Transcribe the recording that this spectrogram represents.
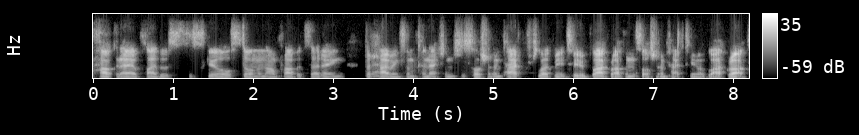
how could I apply those skills still in a nonprofit setting, but having some connections to social impact, which led me to BlackRock and the social impact team at BlackRock.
